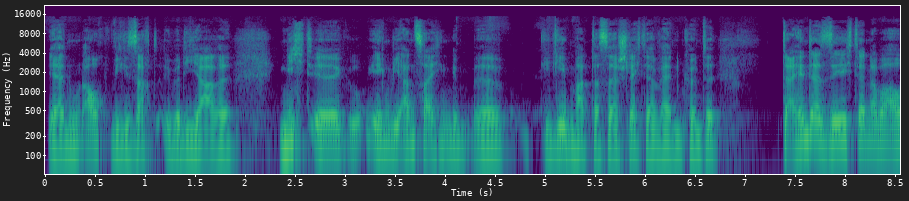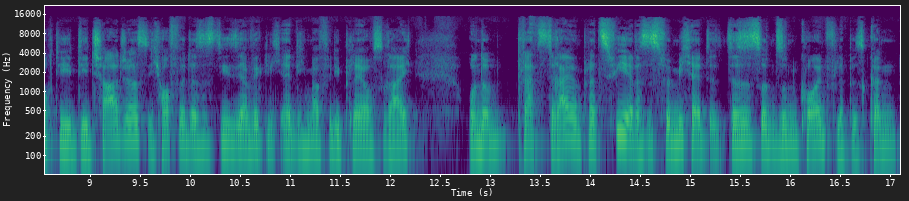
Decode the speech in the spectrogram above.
ja nun auch, wie gesagt, über die Jahre nicht äh, irgendwie Anzeichen ge äh, gegeben hat, dass er schlechter werden könnte. Dahinter sehe ich dann aber auch die, die Chargers. Ich hoffe, dass es dieses Jahr wirklich endlich mal für die Playoffs reicht. Und um Platz drei und Platz vier, das ist für mich halt, das ist so, so ein Coinflip. Es können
